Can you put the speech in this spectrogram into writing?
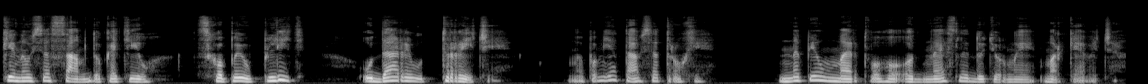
кинувся сам до катів, схопив пліть, ударив тричі. Ну, пам'ятався трохи. Напівмертвого однесли до тюрми Маркевича.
